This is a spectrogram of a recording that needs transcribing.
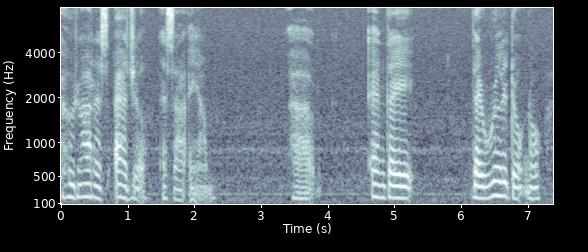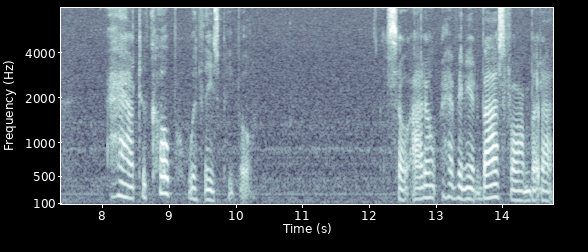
who are not as agile as I am. Uh, and they they really don't know how to cope with these people. So I don't have any advice for them, but I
